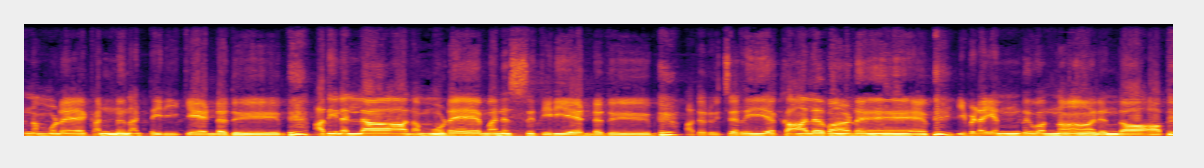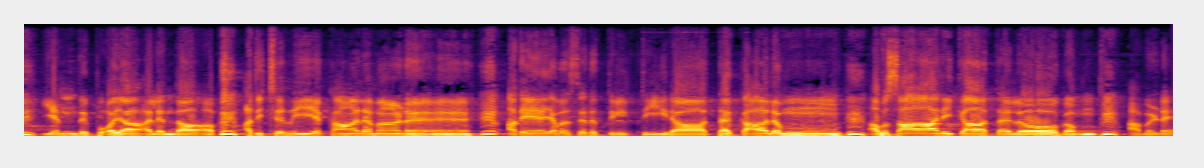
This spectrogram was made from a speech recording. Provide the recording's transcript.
നമ്മളെ കണ്ണ് നട്ടിരിക്കേണ്ടത്. അതിലല്ല നമ്മുടെ മനസ്സ് തിരിയേണ്ടത്. അതൊരു ചെറിയ കാലമാണ്. ഇവിടെ എന്ത് വന്നാൽ എന്താ എന്ത് പോയാൽ എന്താ അത് ചെറിയ കാലമാണ്. അതേ അവസരത്തിൽ തീരാത്ത കാലം അവസാനിക്കാത്ത ലോകം. അവിടെ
